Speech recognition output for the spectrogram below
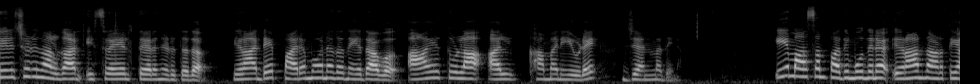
തിരിച്ചടി നൽകാൻ ഇസ്രയേൽ തെരഞ്ഞെടുത്തത് ഇറാന്റെ പരമോന്നത നേതാവ് ആയത്തുള്ള അൽ ഖമനിയുടെ ജന്മദിനം. ഈ മാസം പതിമൂന്നിന് ഇറാൻ നടത്തിയ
